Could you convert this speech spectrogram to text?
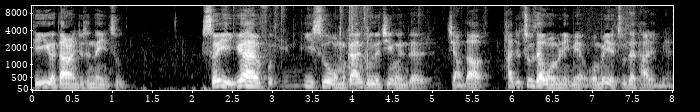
第一个当然就是内住。所以约翰福音一书，我们刚刚读的经文的讲到，他就住在我们里面，我们也住在他里面，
